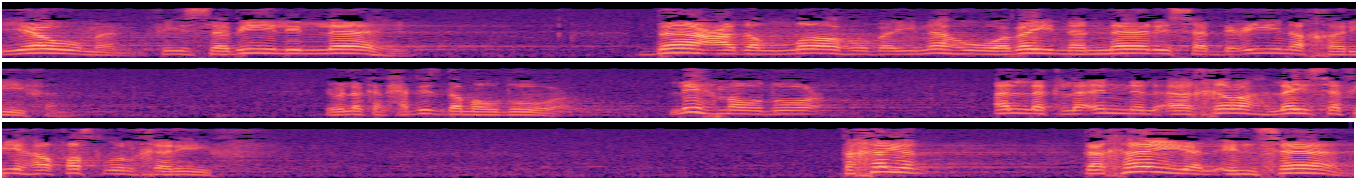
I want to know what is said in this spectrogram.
يوما في سبيل الله باعد الله بينه وبين النار سبعين خريفا. يقول لك الحديث ده موضوع. ليه موضوع؟ قال لك لأن الآخرة ليس فيها فصل الخريف. تخيل تخيل إنسان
